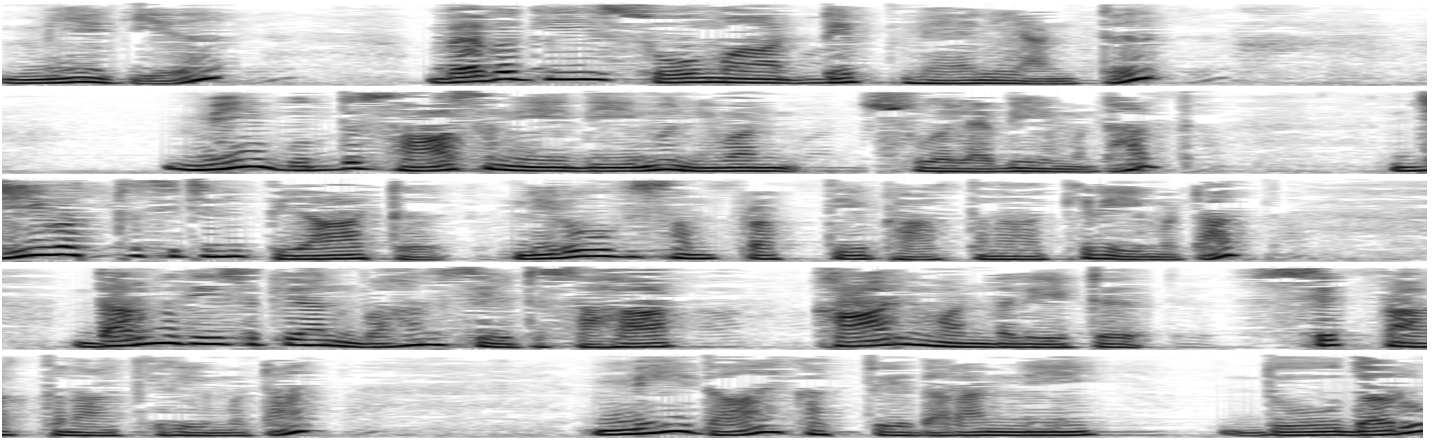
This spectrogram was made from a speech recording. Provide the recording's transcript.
මියගිය වැවගී සෝමා ඩෙප් මෑණියන්ට මේ බුද්ධ ශාසනයේදීම නිවන් සුව ලැබීමටත් ජීවත්ව සිටින පියාට නිරෝගී සම්ප්‍රාප්තිය ප්‍රාර්ථනා කිරීමටත් ධර්මදේශකයන් වහන්සේට සහ කාර්ය මණ්ඩලයට සෙත් ප්‍රාර්ථනා කිරීමටත් මේ දායකත්වයේ දරන්නේ දූදරු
